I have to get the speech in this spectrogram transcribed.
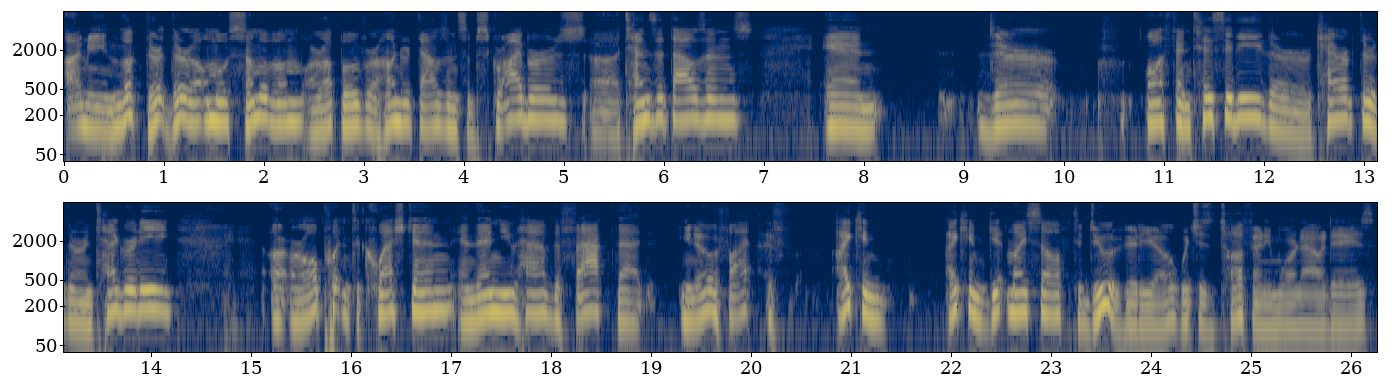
I mean, look, they're they're almost some of them are up over a hundred thousand subscribers, uh, tens of thousands, and their authenticity, their character, their integrity are, are all put into question. And then you have the fact that you know if I if I can I can get myself to do a video, which is tough anymore nowadays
